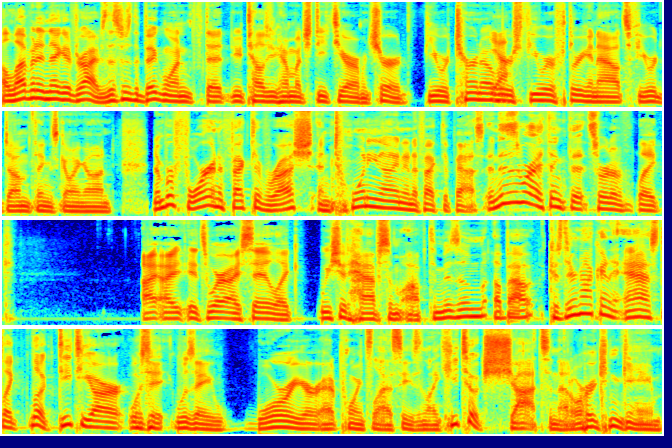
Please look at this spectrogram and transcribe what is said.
Eleven in negative drives. This was the big one that you tells you how much DTR matured. Fewer turnovers, fewer three and outs, fewer dumb things going on. Number four in effective rush and twenty nine in effective pass. And this is where I think that sort of like I, I it's where I say like we should have some optimism about because they're not going to ask like look DTR was a was a warrior at points last season like he took shots in that Oregon game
